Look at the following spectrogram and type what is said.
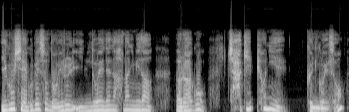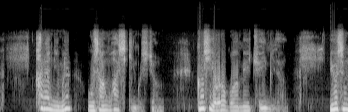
이곳이 애굽에서 너희를 인도해낸 하나님이다 라고 자기 편의에 근거해서 하나님을 우상화시킨 것이죠. 그것이 여러보암의 죄입니다. 이것은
